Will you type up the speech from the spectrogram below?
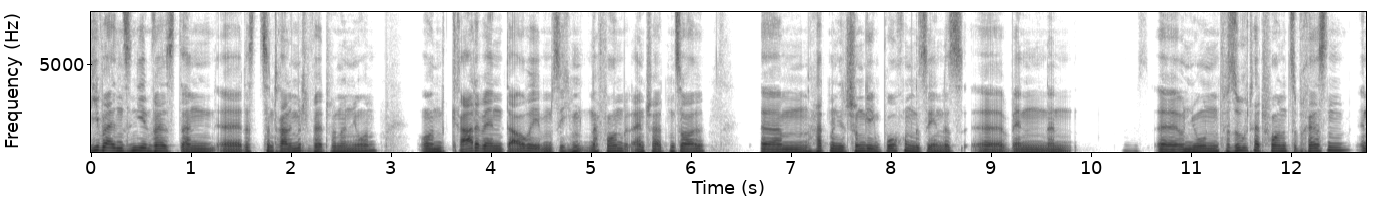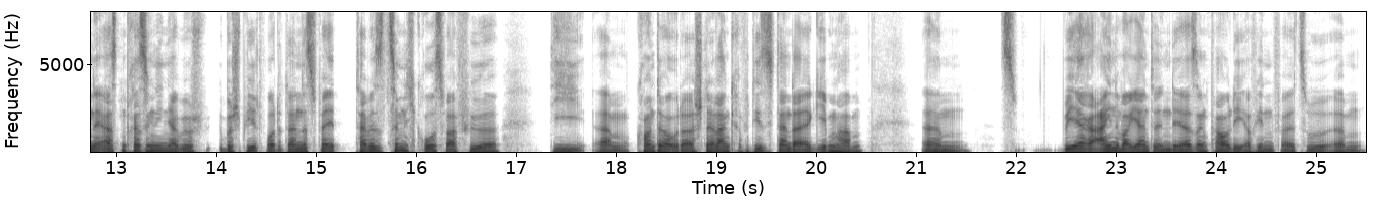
die beiden sind jedenfalls dann äh, das zentrale Mittelfeld von Union. Und gerade wenn Daure eben sich nach vorne mit einschalten soll, ähm, hat man jetzt schon gegen Bochum gesehen, dass äh, wenn dann äh, Union versucht hat, vorne zu pressen, in der ersten Pressinglinie aber übersp- überspielt wurde, dann das Feld teilweise ziemlich groß war für die ähm, Konter- oder Schnellangriffe, die sich dann da ergeben haben. Ähm, es wäre eine Variante, in der St. Pauli auf jeden Fall zu, ähm,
